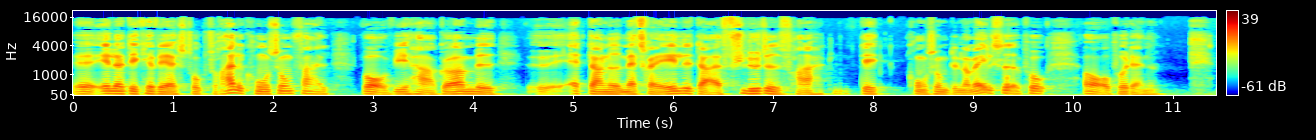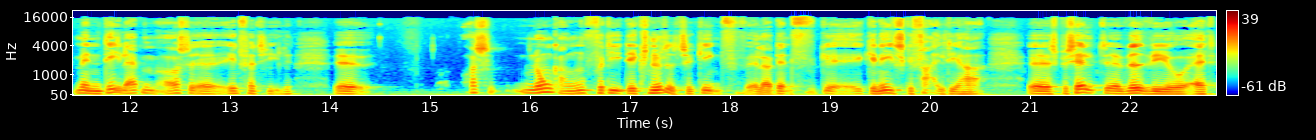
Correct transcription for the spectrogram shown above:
eller det kan være strukturelle kromosomfejl, hvor vi har at gøre med, at der er noget materiale, der er flyttet fra det kromosom, det normalt sidder på, og over på et andet. Men en del af dem er også øh, infertile. infantile. Øh, også nogle gange, fordi det er knyttet til gen, eller den genetiske fejl, de har. Øh, specielt øh, ved vi jo, at,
